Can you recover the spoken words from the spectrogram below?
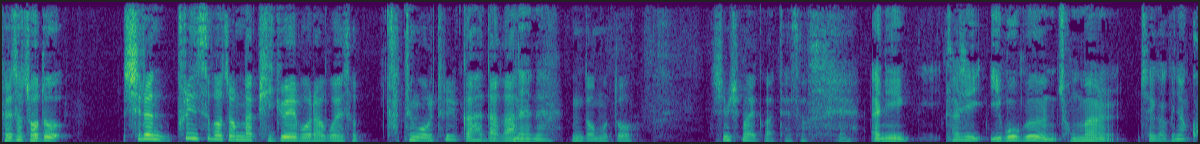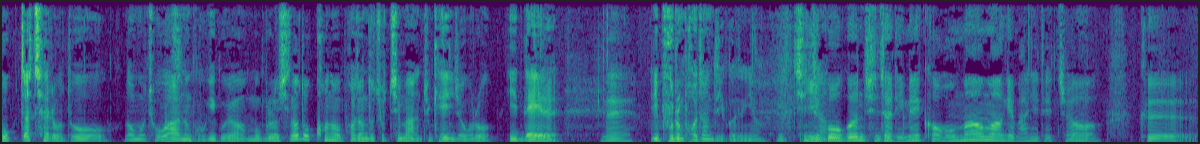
그래서 저도 실은 프린스 버전과 비교해 보라고 해서 같은 곡을 틀까 하다가. 음, 너무 또 심심할 것 같아서. 네. 아니 사실 이 곡은 정말 제가 그냥 곡 자체로도 너무 좋아하는 맞습니다. 곡이고요. 뭐 물론 시네이드 오코너 버전도 좋지만 좀 개인적으로 이 내일 네. 이 부른 버전도 있거든요. 이 곡은 진짜 리메이크 어마어마하게 많이 됐죠. 그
